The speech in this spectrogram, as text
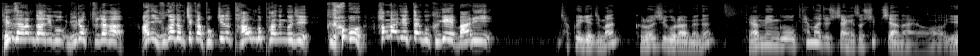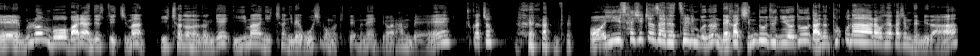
된 사람도 아니고 유력 주자가 아니 육아 정책과 복지는 다 언급하는 거지. 그거 뭐 한마디 했다고 그게 말이 자꾸 얘기하지만 그런 식으로 하면은 대한민국 테마주 시장에서 쉽지 않아요. 예, 물론 뭐 말이 안 될 수도 있지만 2,000원 하던 게 22,250원 같기 때문에 11배 축하죠? 어, 이 사실전사에서 틀린 분은 내가 진도준이어도 나는 턱구나라고 생각하시면 됩니다.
